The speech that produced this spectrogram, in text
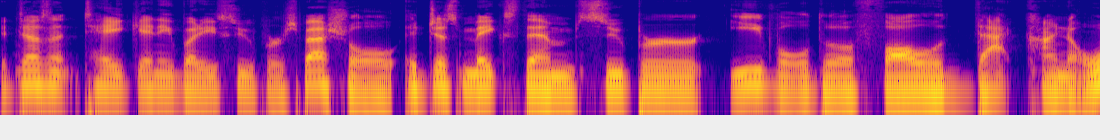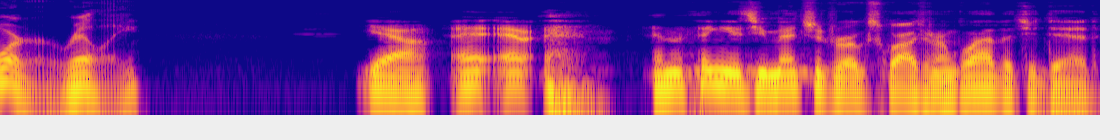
it doesn't take anybody super special. It just makes them super evil to have followed that kind of order, really. Yeah, and, and and the thing is, you mentioned Rogue Squadron. I'm glad that you did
